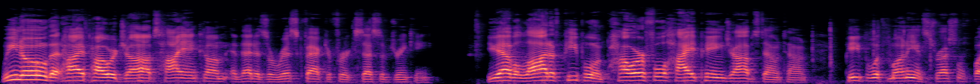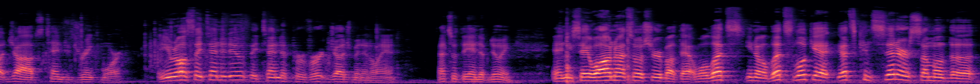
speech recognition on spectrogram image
we know that high power jobs, high income, and that is a risk factor for excessive drinking. You have a lot of people in powerful, high paying jobs downtown. People with money and stressful jobs tend to drink more. And you know what else they tend to do? They tend to pervert judgment in the land. That's what they end up doing. And you say, well, I'm not so sure about that. Well, let's, you know, let's look at, let's consider some of the,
